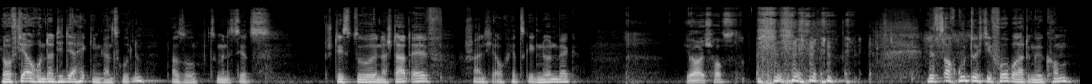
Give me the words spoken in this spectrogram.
Läuft ja auch unter Dieter Hecking ganz gut, ne? Also zumindest jetzt stehst du in der Startelf, wahrscheinlich auch jetzt gegen Nürnberg. ja, ich hoffe Bist auch gut durch die Vorbereitung gekommen.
